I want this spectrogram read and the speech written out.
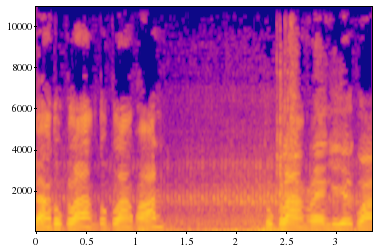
กลางตรงกลางตรงกลางผ่านตรงกลางแรงจะเยอะกว่า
